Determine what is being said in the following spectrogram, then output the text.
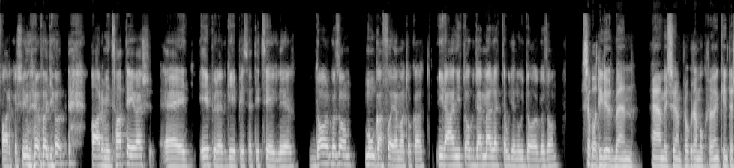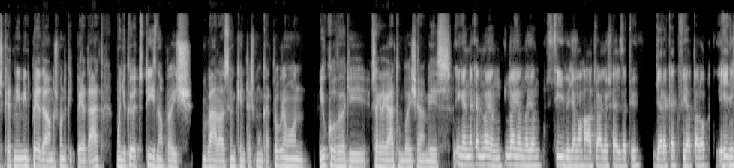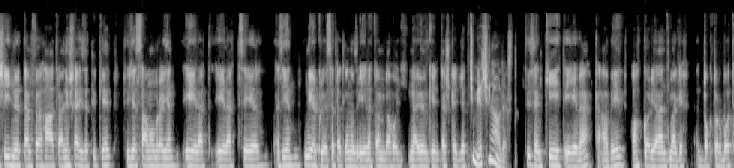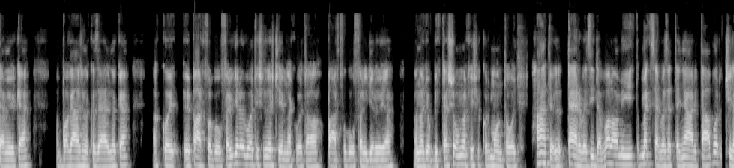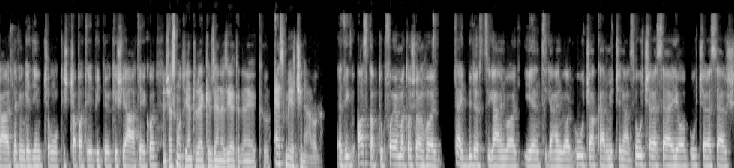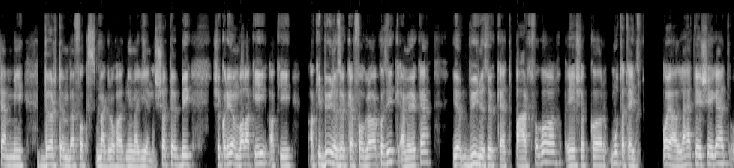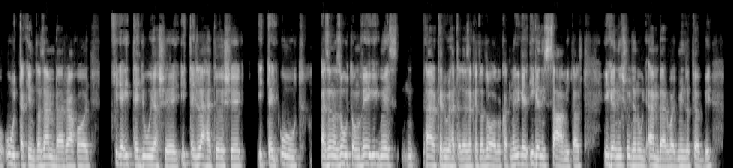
Farkas Imre vagyok, 36 éves, egy épületgépészeti cégnél dolgozom, munkafolyamatokat irányítok, de mellette ugyanúgy dolgozom. Szabad idődben elmész olyan programokra önkénteskedni, mint például, most mondok egy példát, mondjuk 5-10 napra is vállalsz önkéntes munkát programon, Jukóvölgyi szegregátumba is elmész. Igen, nekem nagyon-nagyon szívügyem a hátrányos helyzetű gyerekek, fiatalok. Én is így nőttem fel hátrányos helyzetüként, és így ez számomra ilyen élet, élet cél. Ez ilyen nélkülözhetetlen az életemben, hogy ne önkénteskedjek. És miért csinálod ezt? 12 éve kb. Akkor jelent meg dr. Botemőke, a bagázsnak az elnöke, akkor ő pártfogó felügyelő volt, és az öcsémnek volt a pártfogó felügyelője a nagyobbik tesómnak, és akkor mondta, hogy hát tervez ide valamit, megszervezett egy nyári tábor, csinált nekünk egy ilyen csomó kis csapatépítő kis játékot. És azt mondta, hogy nem tud elképzelni az életed nélkül. Ezt miért csinálod? Eddig azt kaptuk folyamatosan, hogy te egy büdös cigány vagy, ilyen cigány vagy, úgy akármit csinálsz, úgy se leszel jobb, úgy se leszel semmi, börtönbe fogsz megrohadni, meg ilyen, stb. És akkor jön valaki, aki, aki bűnözőkkel foglalkozik, emőke, bűnözőket pártfogol, és akkor mutat egy olyan lehetőséget, úgy tekint az emberre, hogy figyelj, itt egy új esély, itt egy lehetőség, itt egy út, ezen az úton végigmész, elkerülheted ezeket a dolgokat, mert igen, igenis számít az, igenis ugyanúgy ember vagy, mint a többi.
